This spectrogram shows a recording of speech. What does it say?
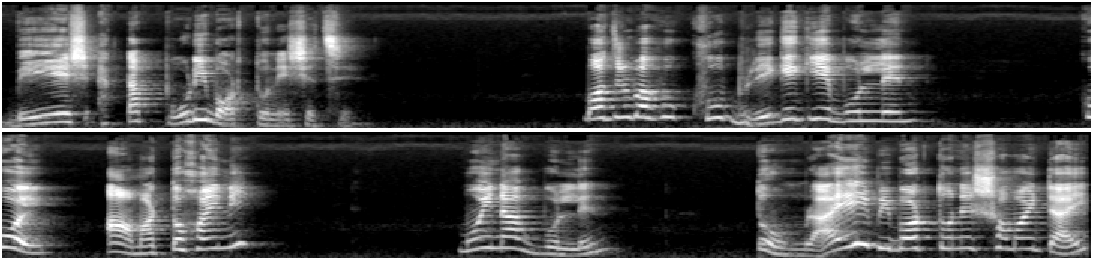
বেশ একটা পরিবর্তন এসেছে। বজ্রবাহু খুব রেগে গিয়ে বললেন, কই, আমার তো হয়নি? মৈনাক বললেন, তোমরা এই বিবর্তনের সময়টায়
